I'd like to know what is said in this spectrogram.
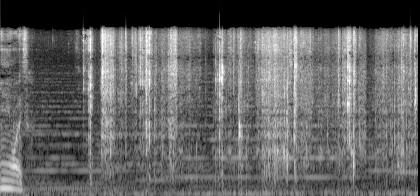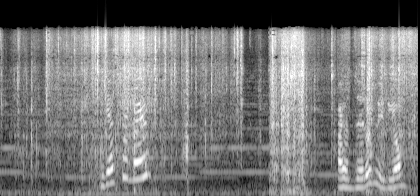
Anyways. Yesterday, I did a video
